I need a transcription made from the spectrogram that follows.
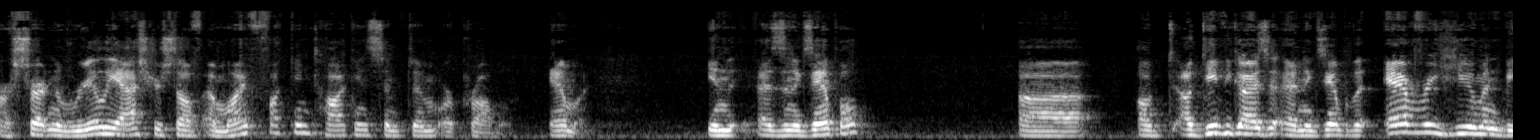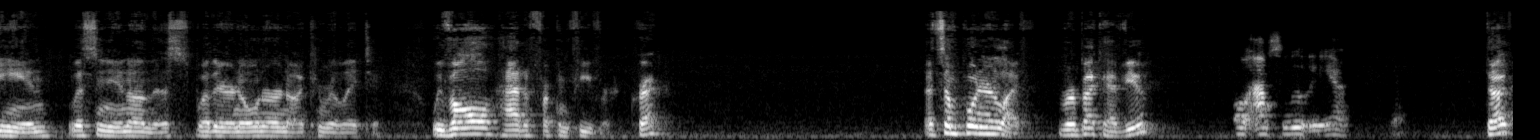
are starting to really ask yourself, am I fucking talking symptom or problem? Am I? In as an example, uh, I'll, I'll give you guys an example that every human being listening in on this, whether you're an owner or not, can relate to. We've all had a fucking fever, correct? At some point in your life. Rebecca, have you? Oh, absolutely. Yeah. Doug?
